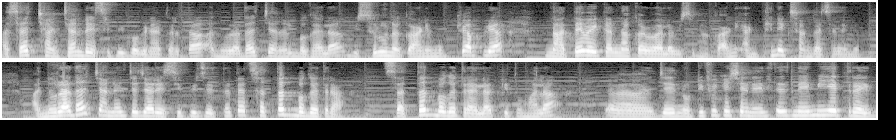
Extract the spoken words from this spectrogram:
अशाच छान छान रेसिपी बघण्याकरता अनुराधा चॅनल बघायला विसरू नका आणि मुख्य आपल्या नातेवाईकांना कळवायला विसरू नका. आणि आणखीन एक सांगायचं राहिलं अनुराधा चॅनलच्या ज्या रेसिपीज आहेत ना त्यात सतत बघत राहा. सतत बघत राहिलात की तुम्हाला जे नोटिफिकेशन येईल ते नेहमी येत राहील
